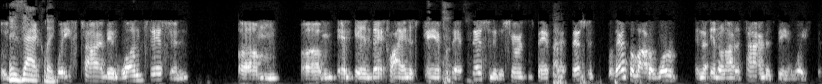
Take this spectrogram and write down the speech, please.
So you exactly. waste time in one session, um, um, and, and that client is paying for that session, and insurance is paying for that session. Well, that's a lot of work and, and a lot of time that's being wasted.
